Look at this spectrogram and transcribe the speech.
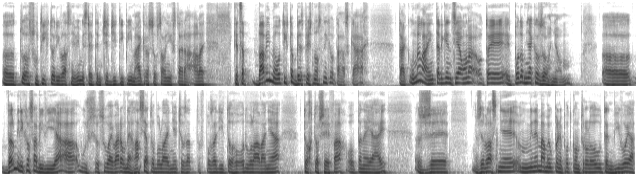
Uh, to sú tí, ktorí vlastne vymysleli ten chat GTP, Microsoft sa o nich stará. Ale keď sa bavíme o týchto bezpečnostných otázkach, tak umelá inteligencia, ona, to je podobne ako s ohňom veľmi rýchlo sa vyvíja a už sú aj varovné hlasy a to bolo aj niečo v pozadí toho odvolávania tohto šéfa OpenAI, že, že vlastne my nemáme úplne pod kontrolou ten vývoj a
